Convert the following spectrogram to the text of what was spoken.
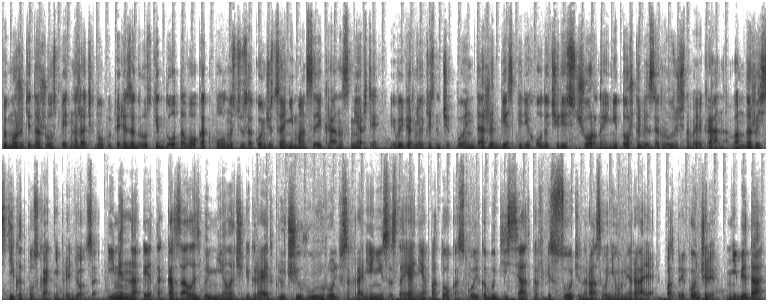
Вы можете даже успеть нажать кнопку перезагрузки до того, как полностью закончится анимация экрана смерти, и вы вернетесь на чекпоинт даже без перехода через черный, не то что без загрузочного экрана, вам даже стик отпускать не придется. Именно эта, казалось бы, мелочь играет ключевую роль в сохранении состояния потока, сколько бы десятков и сотен раз вы не умирали. Вас прикончили? Не беда,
